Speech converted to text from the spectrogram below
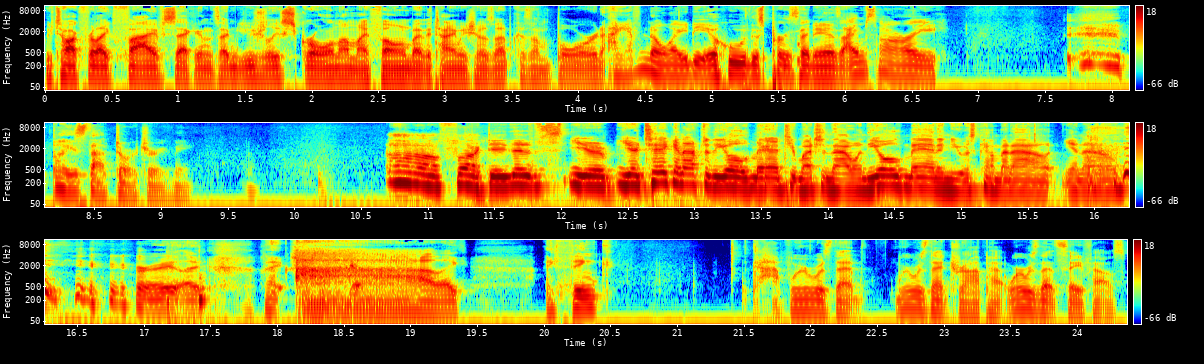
we talk for like five seconds. I'm usually scrolling on my phone by the time he shows up because I'm bored. I have no idea who this person is. I'm sorry. Please stop torturing me. Oh fuck, dude. That's, you're you're taking after the old man too much in that one. The old man in you was coming out. You know. right? Like, like ah, like I think. God, where was that? Where was that drop at? Where was that safe house?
